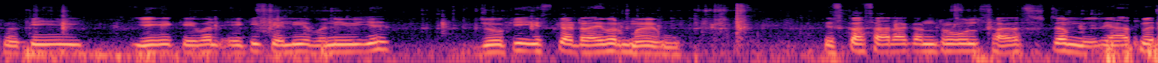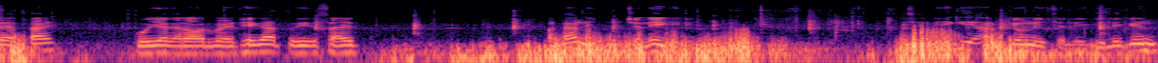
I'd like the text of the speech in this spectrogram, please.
क्योंकि ये केवल एक ही के लिए बनी हुई है, जो कि इसका ड्राइवर मैं हूँ। इसका सारा कंट्रोल सारा सिस्टम मेरे हाथ में रहता है। कोई अगर और बैठेगा तो ये शायद पता नहीं चलेगी। नहीं चलेगी यार, क्यों नहीं चलेगी? लेकिन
